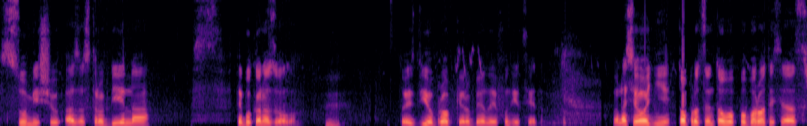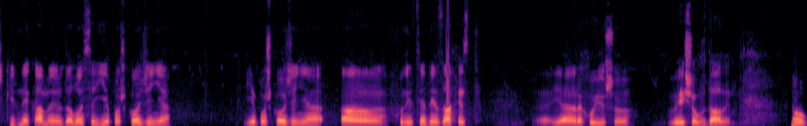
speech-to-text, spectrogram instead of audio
з сумішю азостробіна з тибуконазолом. Мгм. Тобто дві обробки робили фунгіцидом. Ну, на сьогодні 100% поборотися з шкідниками не вдалося, є пошкодження, є пошкодження, а фунгіцидний захист е, я рахую, що вийшов вдалим. Ну,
